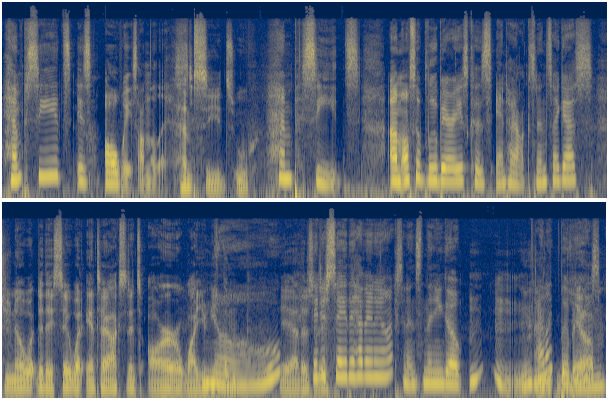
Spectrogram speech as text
Hemp seeds is always on the list. hemp seeds ooh Hemp seeds. Um, also blueberries because antioxidants, I guess. do you know what did they say what antioxidants are or why you need them no. yeah those They just say they have antioxidants, and then you go, mm, I Mhm. like blueberries. Yum.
